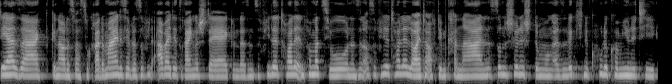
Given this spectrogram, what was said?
der sagt genau das, was du gerade meintest. Ich habe da so viel Arbeit jetzt reingesteckt und da sind so viele tolle Informationen und sind auch so viele tolle Leute auf dem Kanal und es ist so eine schöne Stimmung, also wirklich eine coole Community.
